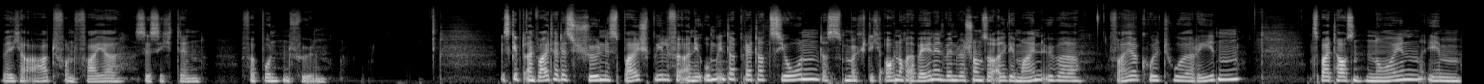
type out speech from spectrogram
welcher Art von Feier sie sich denn verbunden fühlen. Es gibt ein weiteres schönes Beispiel für eine Uminterpretation, das möchte ich auch noch erwähnen, wenn wir schon so allgemein über Feierkultur reden. 2009 im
